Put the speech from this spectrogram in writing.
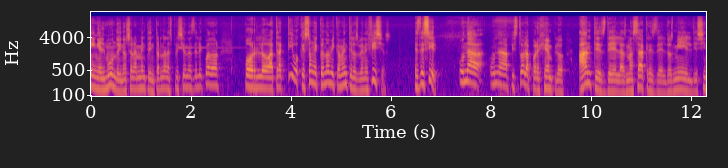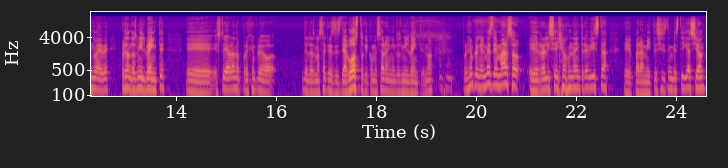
en el mundo y no solamente en torno a las prisiones del Ecuador, por lo atractivo que son económicamente los beneficios. Es decir, una, una pistola, por ejemplo, antes de las masacres del 2019, perdón, 2020, eh, estoy hablando, por ejemplo, de las masacres desde agosto que comenzaron en 2020, ¿no? Por ejemplo, en el mes de marzo eh, realicé yo una entrevista eh, para mi tesis de investigación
